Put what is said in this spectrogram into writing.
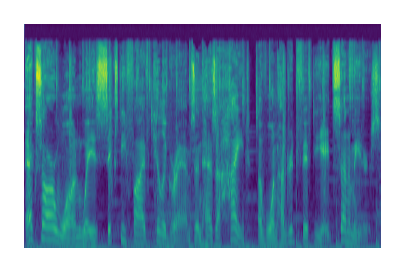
XR1 weighs 65 kilograms and has a height of 158 centimeters,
